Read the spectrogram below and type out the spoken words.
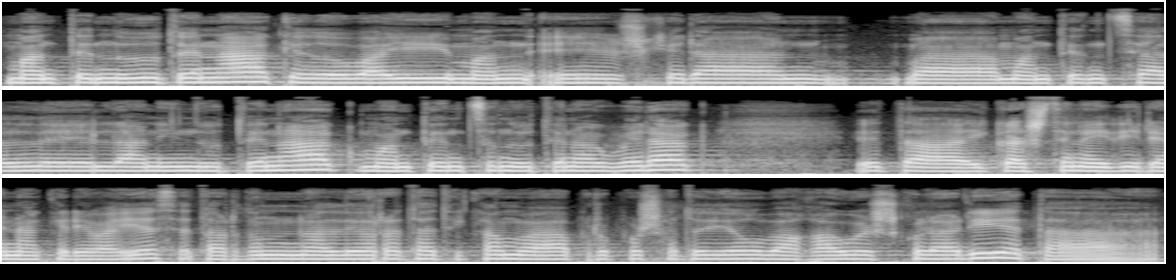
mantendu dutenak edo bai man, e, euskeran ba, mantentzealde lan indutenak, mantentzen dutenak berak eta ikasten nahi direnak ere bai ez. Eta orduan alde horretatik ba, proposatu dugu ba, gau eskolari eta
